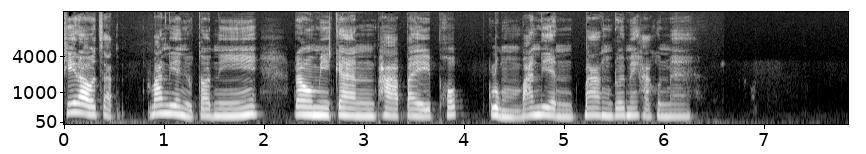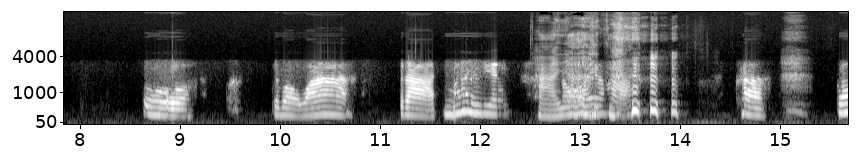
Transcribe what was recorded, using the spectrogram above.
ที่เราจัดบ้านเรียนอยู่ตอนนี้ เรามีการพาไปพบกลุ่มบ้านเรียนบ้างด้วยไหมคะคุณแม่โอ้จะบอกว่าตราดบ้านเรียนหาน้ยาอยกอะค่ะค่ะ ก็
